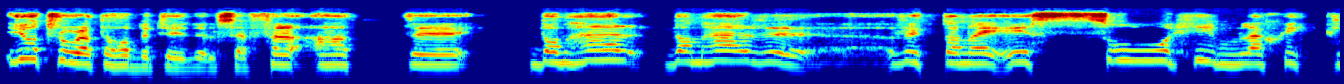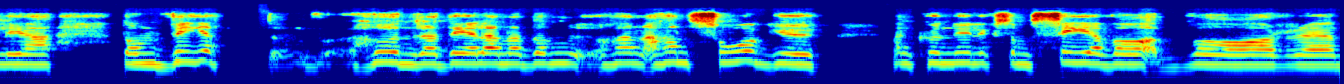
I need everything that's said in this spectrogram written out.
Jag tror att det har betydelse för att eh, de här, de här eh, ryttarna är så himla skickliga. De vet hundradelarna. De, han, han såg ju han kunde ju liksom se var, var eh,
